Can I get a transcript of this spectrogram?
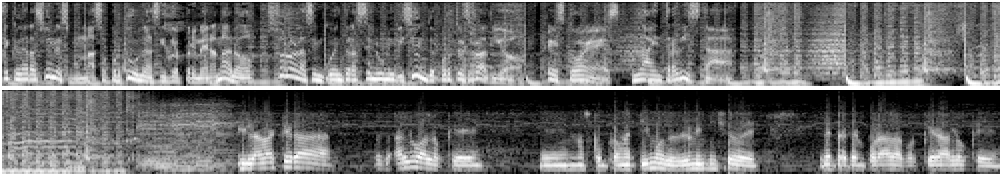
declaraciones más oportunas y de primera mano solo las encuentras en Univisión Deportes Radio. Esto es La Entrevista. Y la verdad que era pues, algo a lo que eh, nos comprometimos desde un inicio de, pretemporada, porque era algo que,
